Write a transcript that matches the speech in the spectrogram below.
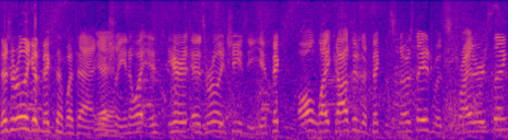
There's a really good mix-up with that. Yeah. Actually, you know what? It's, here it's really cheesy. You pick all white costumes and pick the snow stage with Strider's thing,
